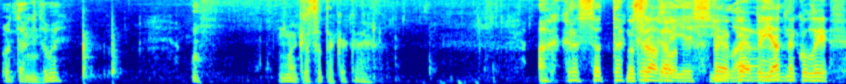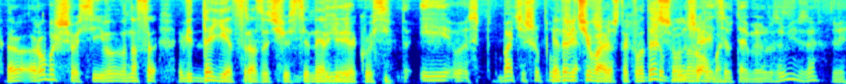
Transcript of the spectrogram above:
Отак, давай. Ну, красота какая. Ах, красота Ну, сразу какая от, сила. пе- пе- приємно, коли робиш щось, і воно с- віддає сразу щось, енергію І- якусь. І ось, бачиш, що Я получа- відчуваю, що, так кладеш, що воно получається робить. в тебе, розумієш, да? Диви.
